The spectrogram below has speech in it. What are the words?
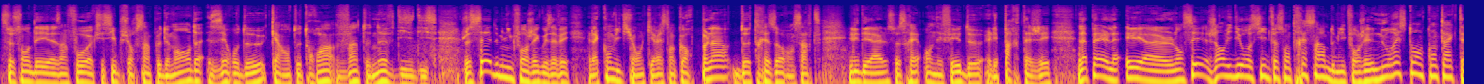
Ce sont des infos accessibles sur simple demande 02 43 29 10 10. Je sais, Dominique Forger, que vous avez la conviction qu'il reste encore plein de trésors en Sarthe. L'idéal, ce serait en effet de les partager. L'appel est euh, lancé. J'ai envie de dire aussi de façon très simple, Dominique Forger, nous restons en contact.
